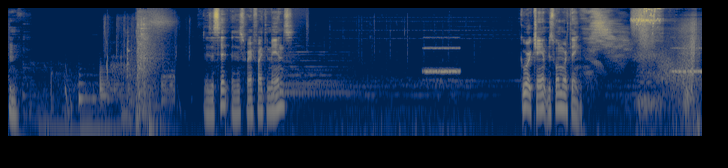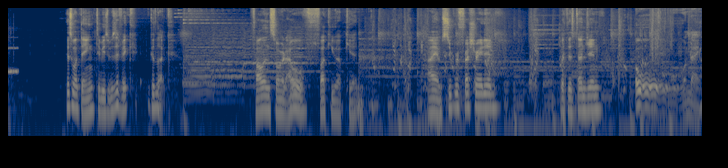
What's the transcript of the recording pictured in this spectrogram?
Hmm. Is this it? Is this where I fight the mans? Good work, champ. Just one more thing. This one thing, to be specific, good luck. Fallen sword, I will fuck you up, kid. I am super frustrated with this dungeon. Oh, oh, oh, oh, oh I'm dying.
